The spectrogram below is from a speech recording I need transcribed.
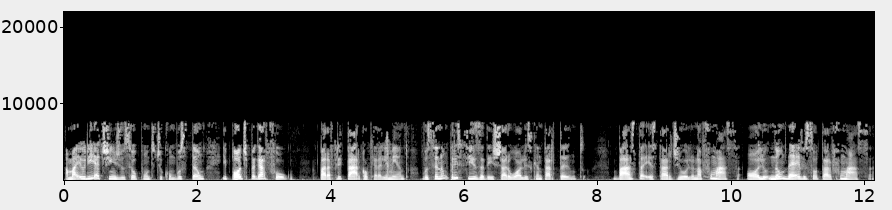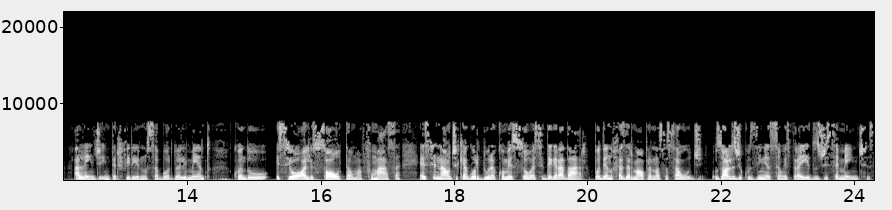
A maioria atinge o seu ponto de combustão e pode pegar fogo. Para fritar qualquer alimento, você não precisa deixar o óleo esquentar tanto. Basta estar de olho na fumaça. Óleo não deve soltar fumaça, além de interferir no sabor do alimento. Quando esse óleo solta uma fumaça, é sinal de que a gordura começou a se degradar, podendo fazer mal para nossa saúde. Os óleos de cozinha são extraídos de sementes,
